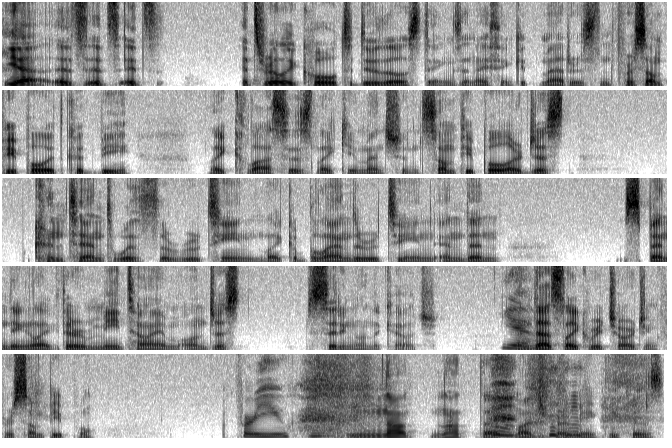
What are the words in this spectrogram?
yeah, it's it's it's it's really cool to do those things, and I think it matters. And for some people, it could be like classes, like you mentioned. Some people are just content with the routine, like a bland routine, and then spending like their me time on just sitting on the couch. Yeah. And that's like recharging for some people. for you? not not that much for me because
